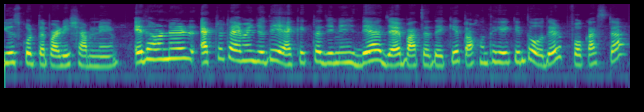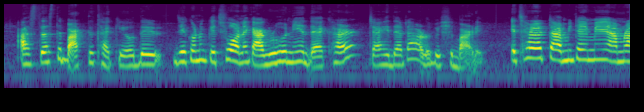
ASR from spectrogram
ইউজ করতে পারি সামনে। এ ধরনের একটা টাইমে যদি এক একটা জিনিস দেওয়া যায় বাচ্চাদেরকে, তখন থেকে কিন্তু ওদের ফোকাসটা আস্তে আস্তে বাড়তে থাকে। ওদের যে কোনো কিছু অনেক আগ্রহ নিয়ে দেখার চাহিদাটা আরও বেশি বাড়ে। এছাড়া টামি টাইমে আমরা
